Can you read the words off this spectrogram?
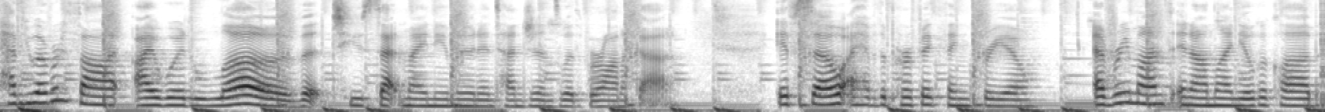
Have you ever thought I would love to set my new moon intentions with Veronica? If so, I have the perfect thing for you. Every month in Online Yoga Club,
